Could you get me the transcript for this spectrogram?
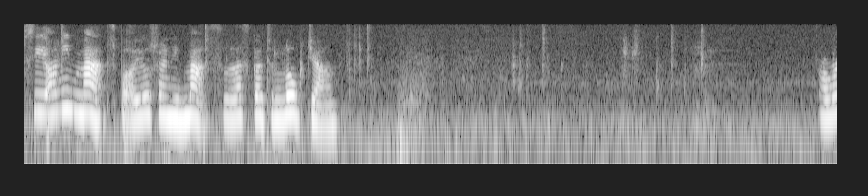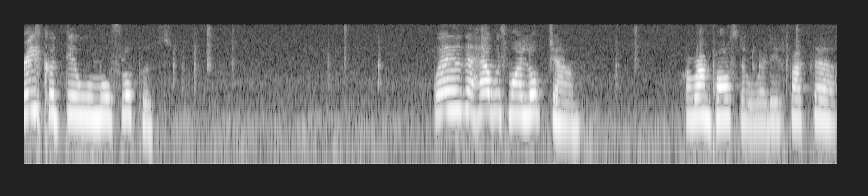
See, I need mats, but I also need mats, so let's go to Logjam. I really could deal with more floppers. Where the hell was my Logjam? I ran past it already, it's back there.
